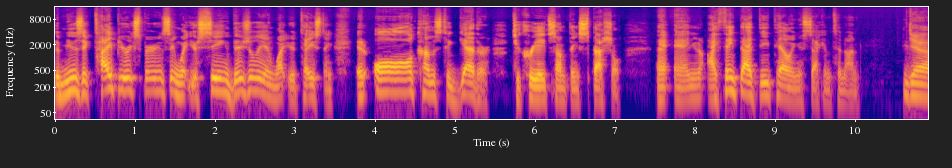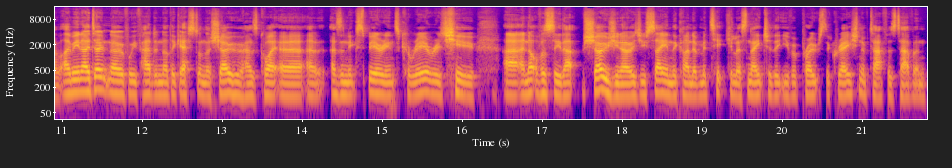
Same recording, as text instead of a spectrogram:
the music type you're experiencing, what you're seeing visually, and what you're tasting. It all comes together to create something special. And, and, you know, I think that detailing is second to none. Yeah, I mean, I don't know if we've had another guest on the show who has quite a, a as an experienced career as you, uh, and obviously that shows, you know, as you say, in the kind of meticulous nature that you've approached the creation of Taffer's Tavern.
